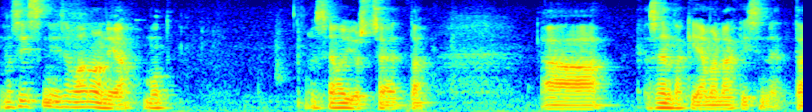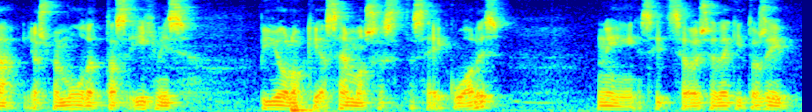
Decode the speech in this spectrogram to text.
no siis niin se vaan on, ja, mut se on just se, että ää, sen takia mä näkisin, että jos me muutettaisiin ihmisbiologia semmoisessa, että se ei kuolisi, niin sitten se olisi jotenkin tosi,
